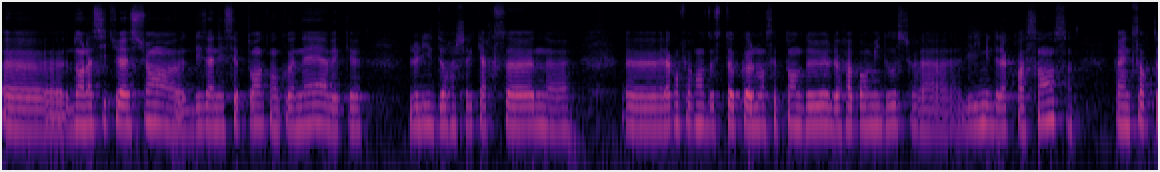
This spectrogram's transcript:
euh, dans la situation des années 70 qu'on connaît avec le livre de Rachel Carson, la conférence de Stockholm en 72, le rapport Midos sur les limites de la croissance, enfin une sorte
